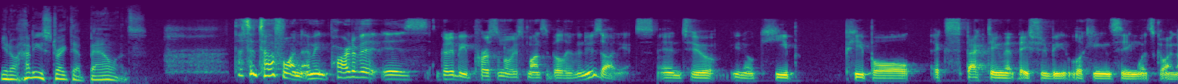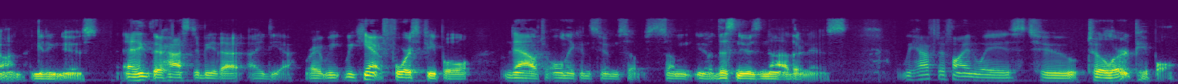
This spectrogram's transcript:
You know, how do you strike that balance? That's a tough one. I mean, part of it is going to be personal responsibility of the news audience and to, you know, keep people expecting that they should be looking and seeing what's going on and getting news. I think there has to be that idea, right? We, we can't force people now to only consume some, some, you know, this news and not other news. We have to find ways to, to alert people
